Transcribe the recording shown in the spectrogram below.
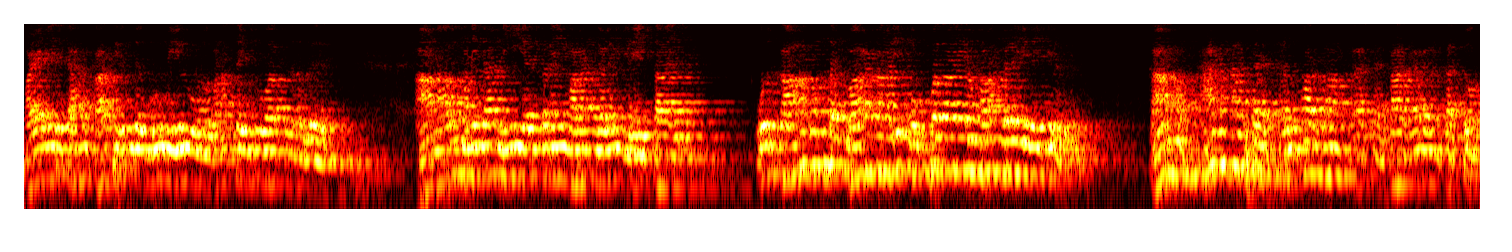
மழைநீருக்காக காத்திருந்த பூமியில் ஒரு வனத்தை உருவாக்குகிறது. ஆனால் மனிதா நீ எத்தனை மரங்களை விதைத்தாய்? ஒரு காகம் தன் வாழ்நாளில் முப்பதாயிரம் மரங்களை விதைக்கிறது. காகம் காகம் தான் சார் கருப்பா இருக்கலாம் கத்தும்.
